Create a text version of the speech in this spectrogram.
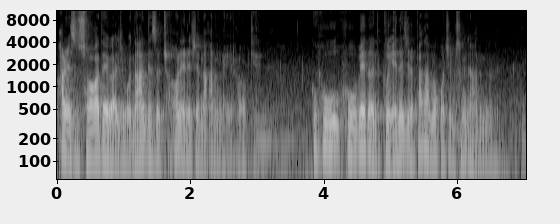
안에서 소화가 돼가지고 나한테서 좋은 에너지 나가는 거예요. 이렇게. 음, 그 후, 후배는 그 에너지를 받아 먹고 지금 성장하는 거거든. 네.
